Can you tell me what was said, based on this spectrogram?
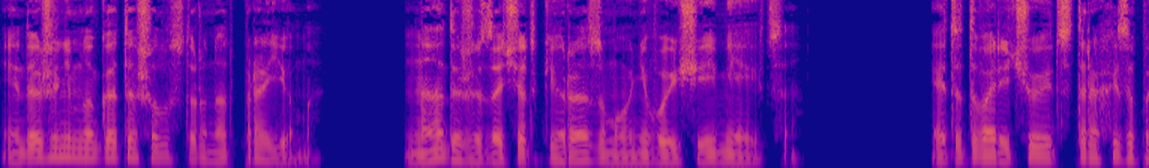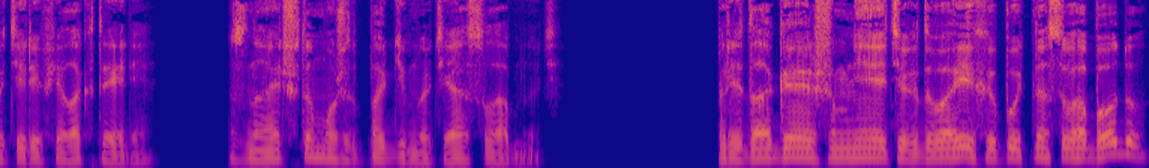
и даже немного отошел в сторону от проема. Надо же, зачатки разума у него еще имеются. Эта тварь чует страх из-за потери филактерии, знает, что может погибнуть и ослабнуть. «Предлагаешь мне этих двоих и путь на свободу?»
